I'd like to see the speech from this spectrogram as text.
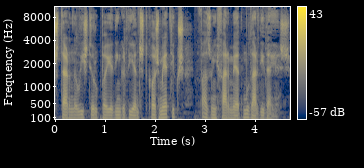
constar na lista europeia de ingredientes de cosméticos faz o Infarmed mudar de ideias.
